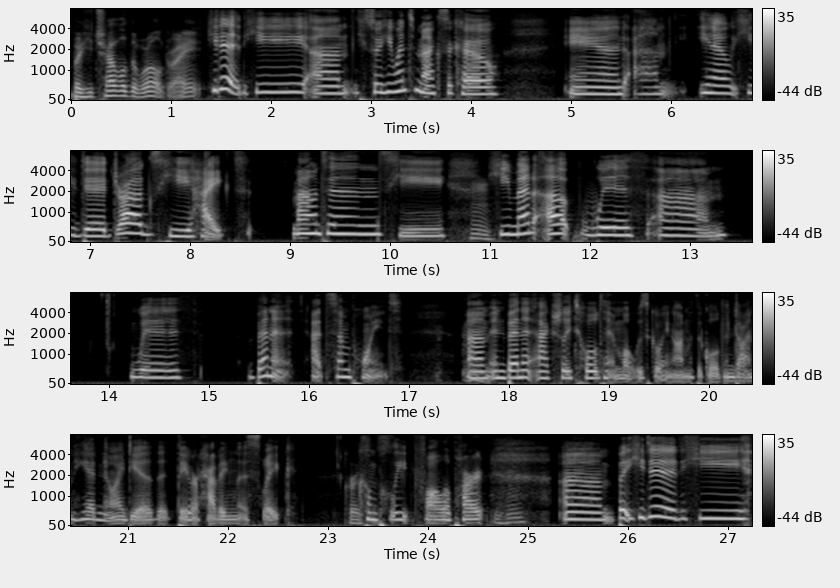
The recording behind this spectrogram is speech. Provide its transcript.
but he traveled the world, right? He did. He um so he went to Mexico and um you know, he did drugs, he hiked mountains, he Hmm. he met up with um with Bennett at some point. Um and Bennett actually told him what was going on with the Golden Dawn. He had no idea that they were having this like Crisis. complete fall apart. Mhm. Um, but he did. He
